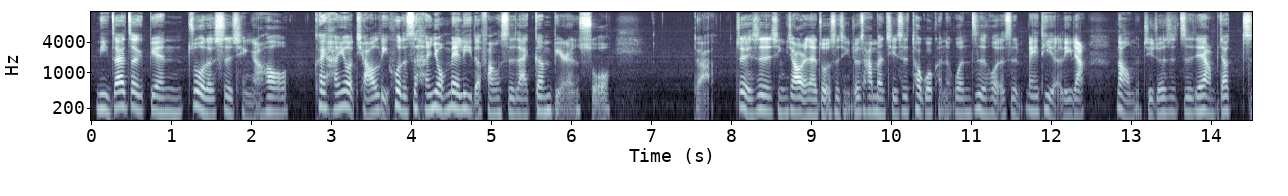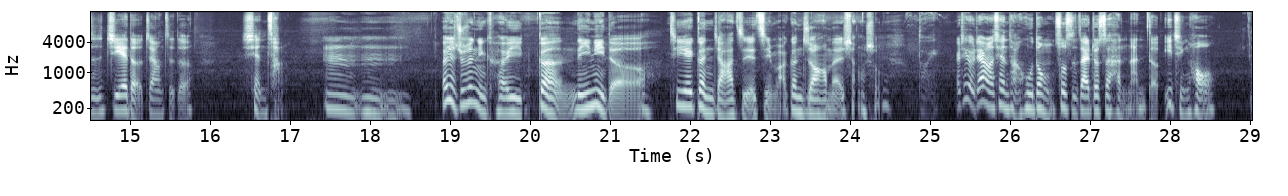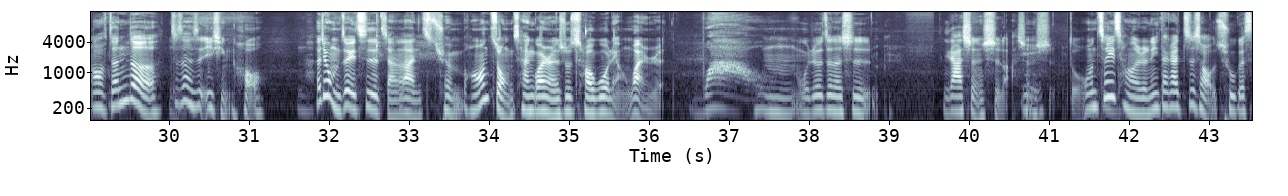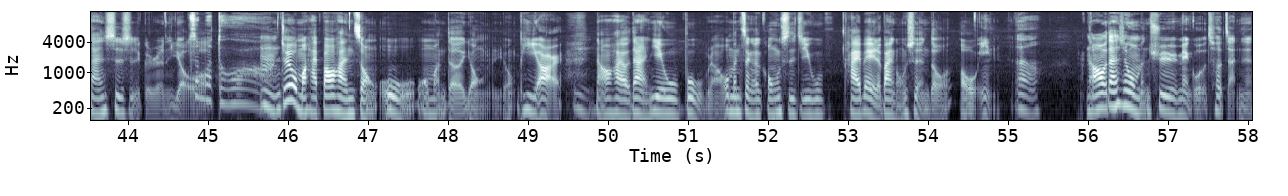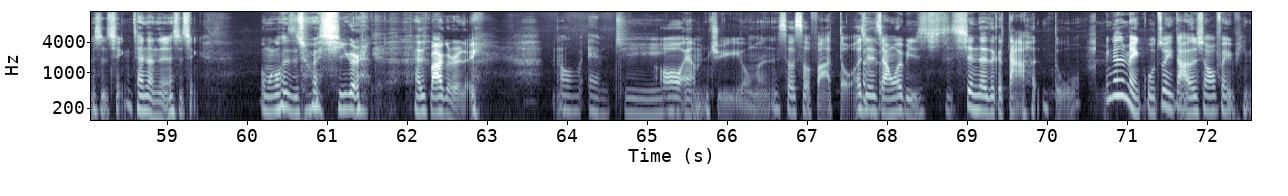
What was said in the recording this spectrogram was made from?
你在这边做的事情，然后可以很有条理或者是很有魅力的方式来跟别人说，对啊。这也是行销人在做的事情，就是他们其实透过可能文字或者是媒体的力量，那我们其实就是直接让比较直接的这样子的现场。嗯嗯嗯，而且就是你可以更离你的 TA 更加接近嘛，更知道他们在想什么。对，而且有这样的现场互动，说实在就是很难得。疫情后，哦，真的，这真的是疫情后，嗯而且我们这一次的展览全部好像总参观人数超过两万人。哇哦，嗯，我觉得真的是一大盛事啦，盛嗯事多。我们这一场的人力大概至少出个三四十个人有、这么哦。多，嗯，就是我们还包含总务、我们的永永 PR，嗯然后还有当然业务部，然后我们整个公司几乎台北的办公室人都 all in。嗯，然后，但是我们去美国策展这件事情，参展这件事情，我们公司只出了七个人，还是八个人而已。O M G，O M G，我们瑟瑟发抖，而且展位比现在这个大很多，应该是美国最大的消费品、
